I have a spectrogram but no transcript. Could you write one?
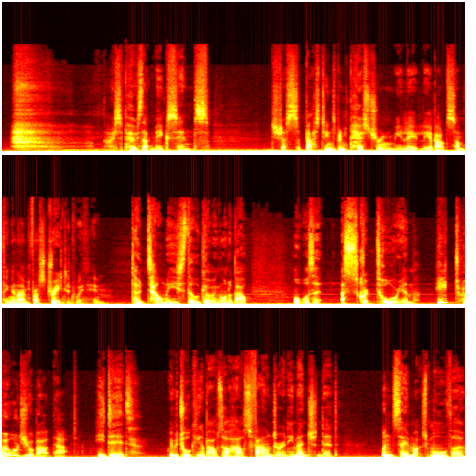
I suppose that makes sense. It's just Sebastian's been pestering me lately about something and I'm frustrated with him. Don't tell me he's still going on about, what was it, a scriptorium? He told you about that. He did. We were talking about our house founder and he mentioned it. Wouldn't say much more, though.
